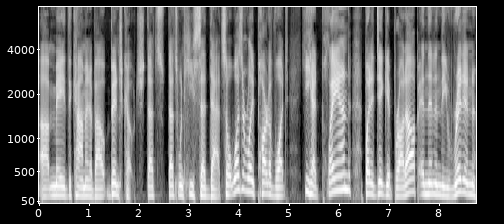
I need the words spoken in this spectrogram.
uh, made the comment about bench coach. That's that's when he said that. So it wasn't really part of what he had planned, but it did get brought up. And then in the written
